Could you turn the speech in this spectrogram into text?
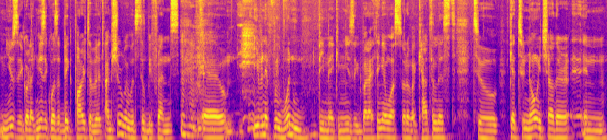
music, or like music was a big part of it. I'm sure we would still be friends, uh, even if we wouldn't be making music. But I think it was sort of a catalyst to get to know each other in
